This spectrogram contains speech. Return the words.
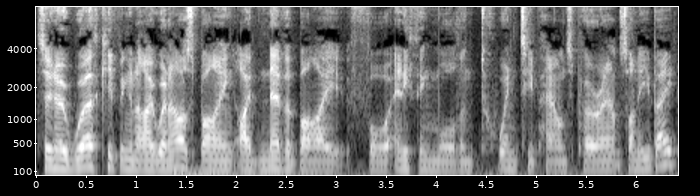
so you know, worth keeping an eye. When I was buying, I'd never buy for anything more than 20 pounds per ounce on eBay.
